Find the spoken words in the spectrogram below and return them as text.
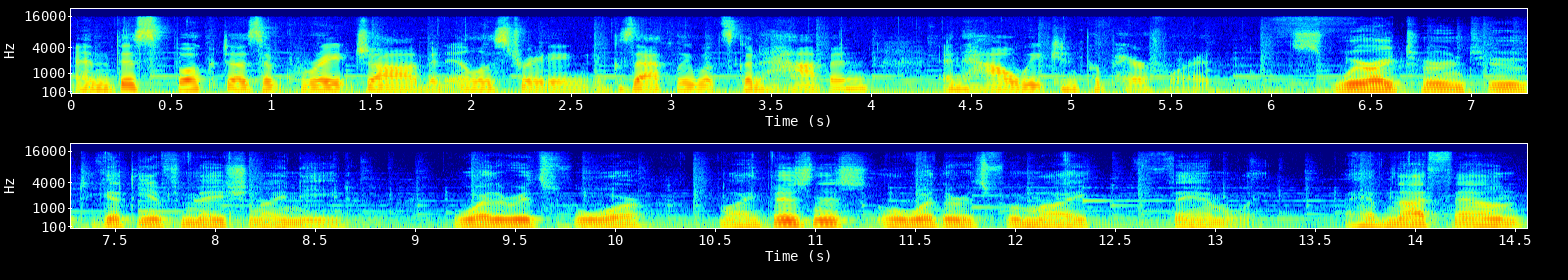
And this book does a great job in illustrating exactly what's going to happen and how we can prepare for it. It's where I turn to to get the information I need, whether it's for my business or whether it's for my family. I have not found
